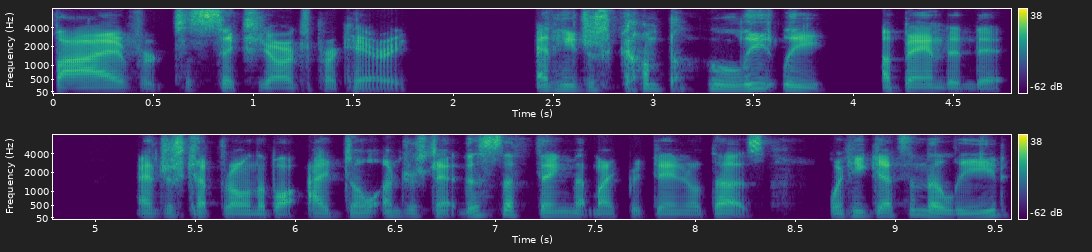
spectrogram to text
five or to six yards per carry. And he just completely abandoned it and just kept throwing the ball. I don't understand. This is the thing that Mike McDaniel does. When he gets in the lead,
